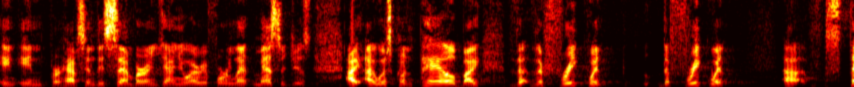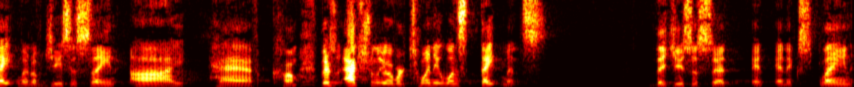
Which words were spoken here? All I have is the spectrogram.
in, in perhaps in December and January for Lent messages. I, I was compelled by the, the frequent, the frequent uh, statement of Jesus saying, I have come. There's actually over 21 statements that Jesus said and, and explained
